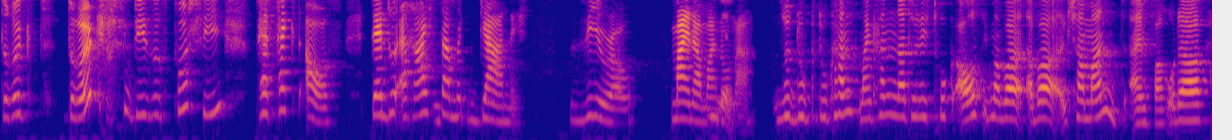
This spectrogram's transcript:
drückt, drückt dieses Pushy perfekt aus. Denn du erreichst damit gar nichts. Zero. Meiner Meinung nach so, du, du kannst, man kann natürlich Druck ausüben, aber, aber charmant einfach oder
